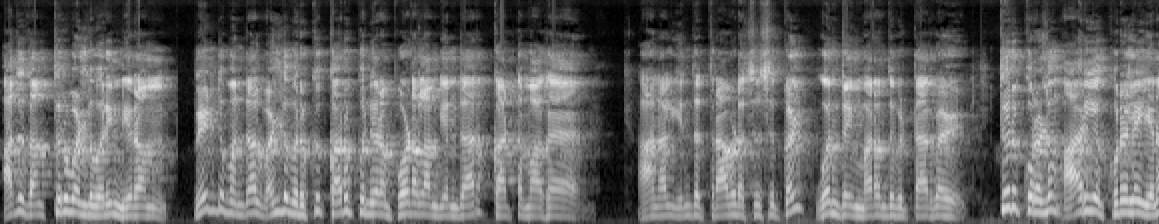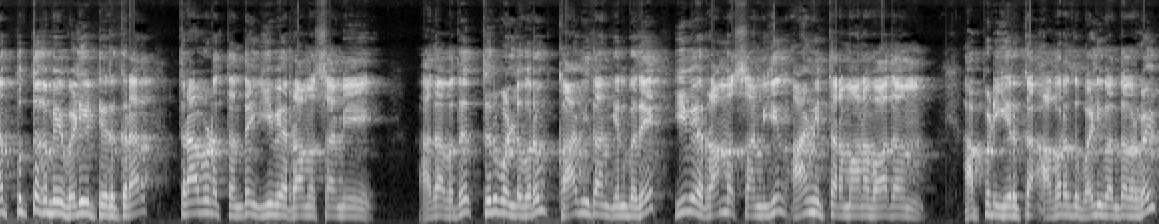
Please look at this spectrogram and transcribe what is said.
அதுதான் திருவள்ளுவரின் நிறம். வேண்டுமென்றால் வள்ளுவருக்கு கருப்பு நிறம் போடலாம் என்றார் காட்டமாக. ஆனால் இந்த திராவிட சிசுக்கள் ஒன்றை மறந்து விட்டார்கள் திருக்குறளும் ஆரிய குரலே என புத்தகமே வெளியிட்டிருக்கிறார் திராவிட தந்தை ஈவே ராமசாமி. அதாவது திருவள்ளுவரும் காவிதான் என்பதே ஈவே ராமசாமியின் ஆணித்தரமான வாதம். அப்படி இருக்க அவரது வழி வந்தவர்கள்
